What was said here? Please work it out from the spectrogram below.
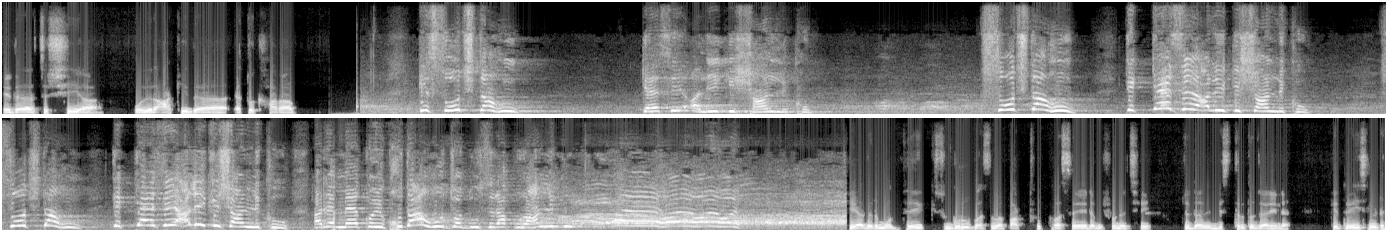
এরা হচ্ছে শিয়া ওদের আকিদা এত খারাপ कि सोचता हूं कैसे अली की शान लिखूं सोचता हूं कि कैसे अली की शान लिखूं सोचता हूं कि कैसे अली की शान लिखूं अरे मैं कोई खुदा हूं जो दूसरा कुरान लिखूं हाय हाय हाय हाय শিয়াদের মধ্যে কিছু গ্রুপ আছে বা পার্থক্য আছে, এটা আমি শুনেছি যদি আমি বিস্তারিত জানি না। কিন্তু এই ছেলেটা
